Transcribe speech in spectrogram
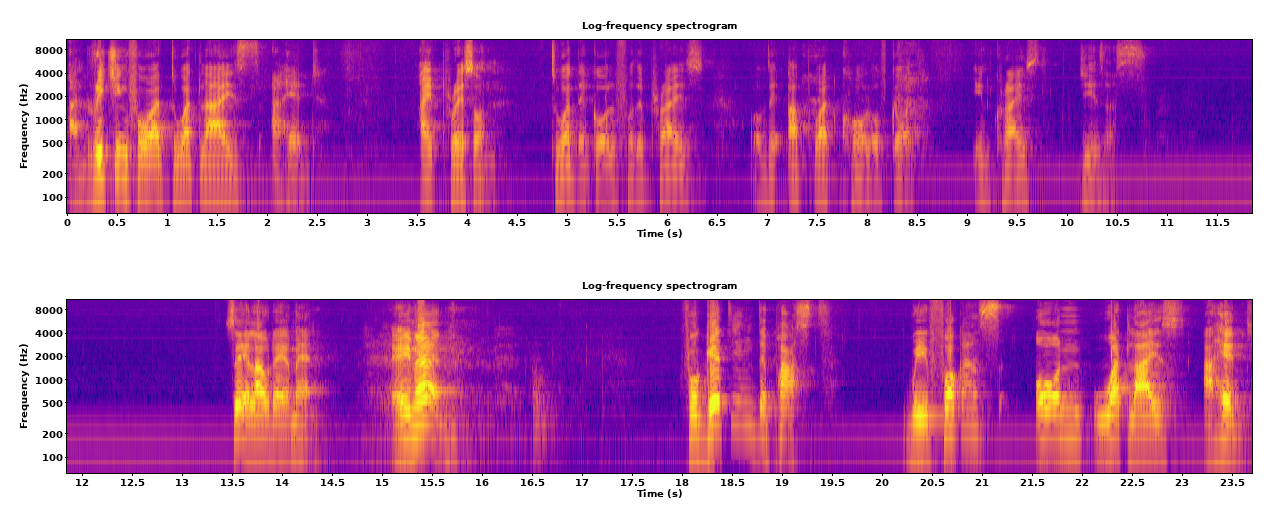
and reaching forward to what lies ahead, I press on toward the goal for the prize of the upward call of God in Christ Jesus. Say aloud, Amen. Amen. amen. Forgetting the past, we focus on what lies ahead.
